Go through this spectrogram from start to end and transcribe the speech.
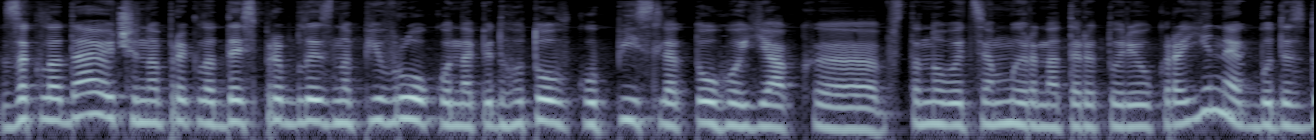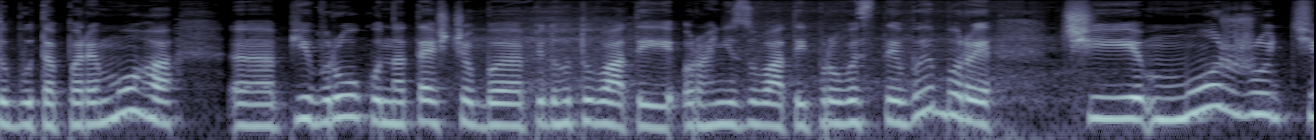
закладаючи, наприклад, десь приблизно півроку на підготовку після того, як е, встановиться мир на території України, як буде здобута перемога, е, півроку на те, щоб підготувати, організувати і провести вибори. Чи можуть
